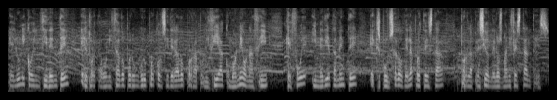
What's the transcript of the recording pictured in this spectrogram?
El único incidente, el protagonizado por un grupo considerado por la policía como neonazi, que fue inmediatamente expulsado de la protesta por la presión de los manifestantes.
